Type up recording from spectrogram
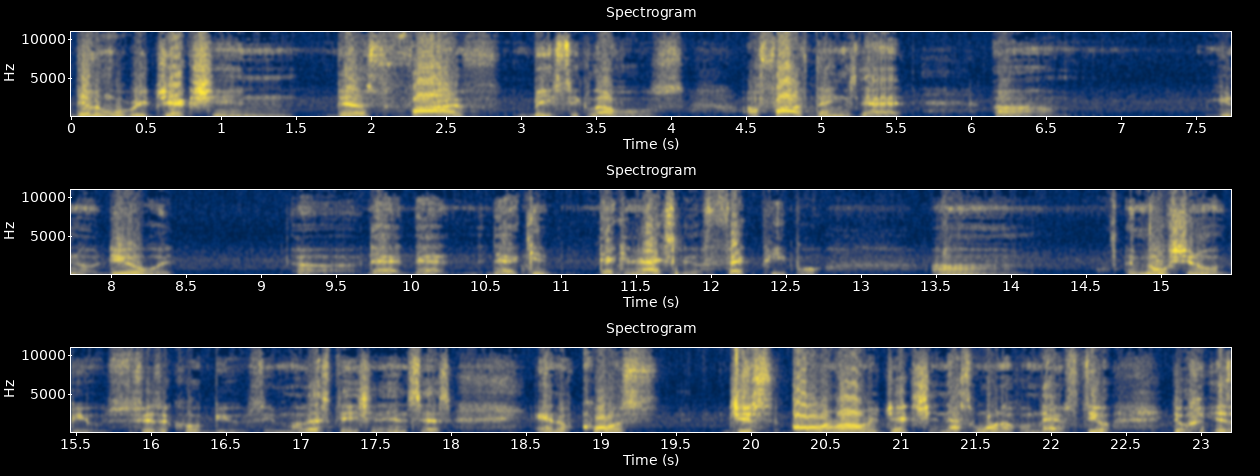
dealing with rejection, there's five basic levels of five things that um, you know, deal with uh, that that that can that can actually affect people. Um, emotional abuse, physical abuse, molestation, incest, and of course, just all around rejection. That's one of them that still is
